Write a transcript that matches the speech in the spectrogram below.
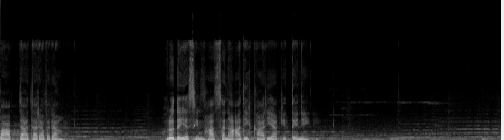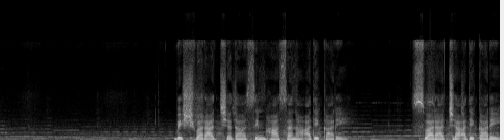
ಬಾಬ್ದಾದರವರ ಹೃದಯ ಸಿಂಹಾಸನ ಅಧಿಕಾರಿಯಾಗಿದ್ದೇನೆ. ವಿಶ್ವರಾಜ್ಯದ ಸಿಂಹಾಸನ ಅಧಿಕಾರಿ. ಸ್ವರಾಜ್ಯ ಅಧಿಕಾರಿ.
